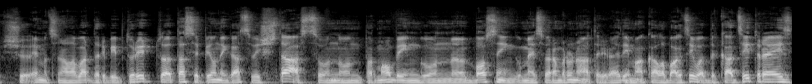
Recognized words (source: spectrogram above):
ka emocionālā vardarbība tur ir. Tas ir pilnīgi atsevišķs stāsts, un, un par mobbingu un uh, bosingu mēs varam runāt arī raidījumā, kā labāk dzīvot. Bet kādu citu reizi,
